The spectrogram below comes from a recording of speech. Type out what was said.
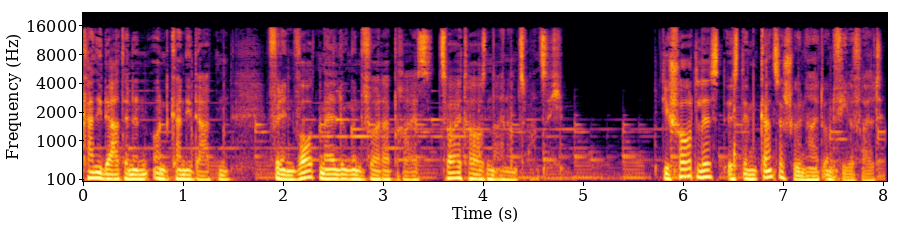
Kandidatinnen und Kandidaten für den Wortmeldungen-Förderpreis 2021. Die Shortlist ist in ganzer Schönheit und Vielfalt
